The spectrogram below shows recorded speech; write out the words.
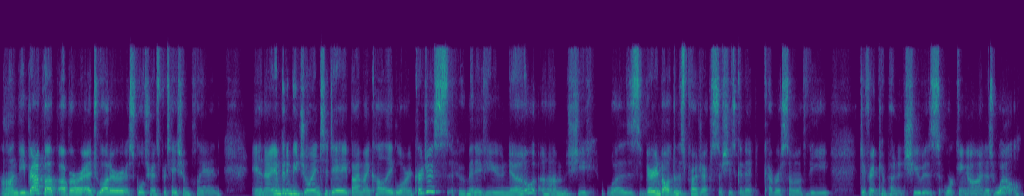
on the wrap up of our Edgewater school transportation plan. And I am going to be joined today by my colleague Lauren Kurgis, who many of you know. Um, she was very involved in this project, so she's going to cover some of the different components she was working on as well.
